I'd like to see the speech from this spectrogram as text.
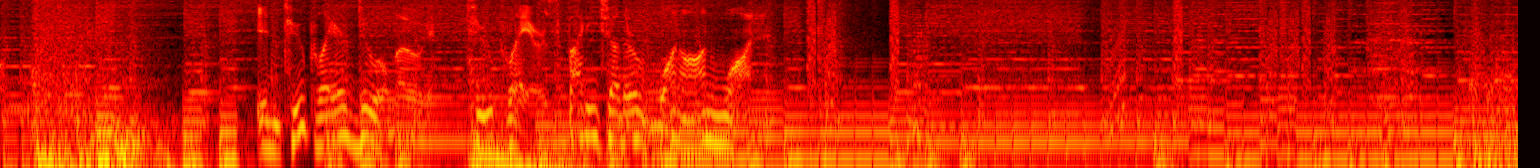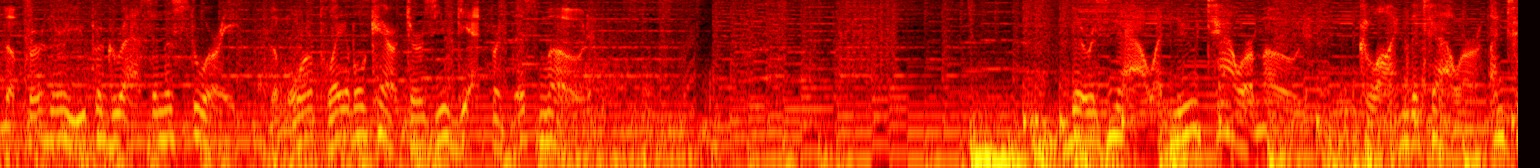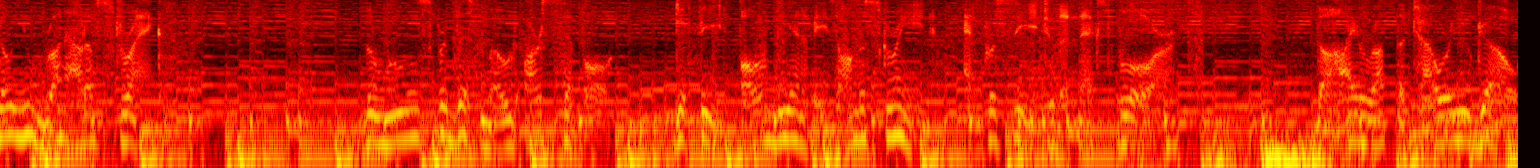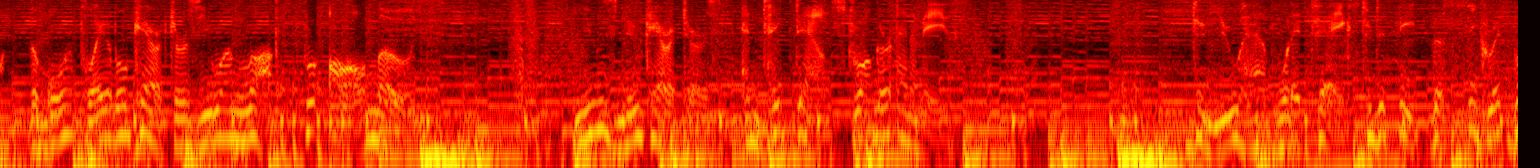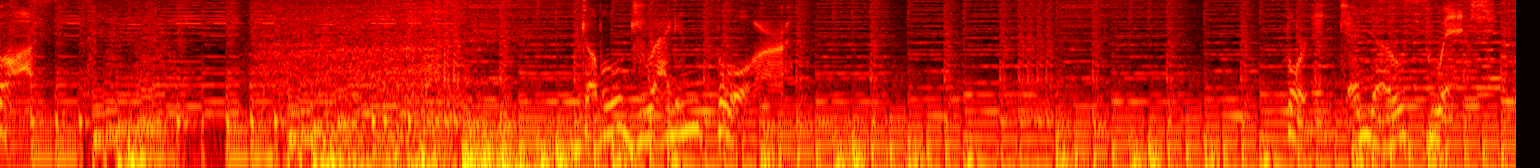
In two-player duel mode, two players fight each other one-on-one. The further you progress in the story, the more playable characters you get for this mode. There is now a new tower mode. Climb the tower until you run out of strength. The rules for this mode are simple. Defeat all of the enemies on the screen and proceed to the next floor. The higher up the tower you go, the more playable characters you unlock for all modes. Use new characters and take down stronger enemies. Do you have what it takes to defeat the secret boss? Double Dragon 4 for Nintendo Switch.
